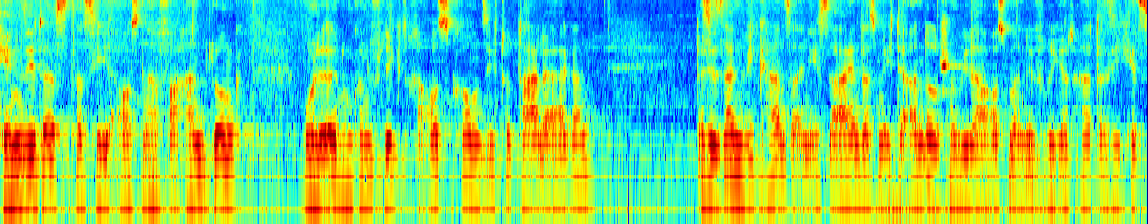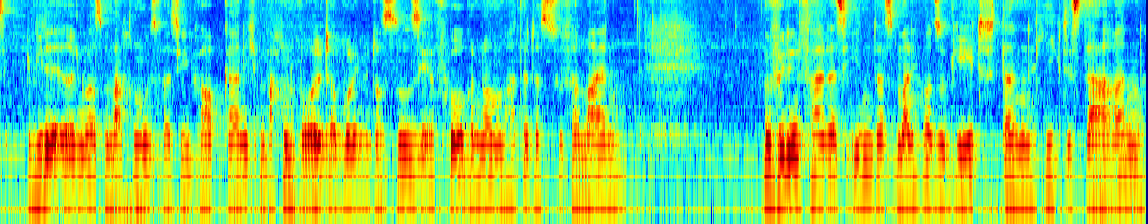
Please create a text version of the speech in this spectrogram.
Kennen Sie das, dass Sie aus einer Verhandlung oder irgendeinem Konflikt rauskommen, sich total ärgern? Dass Sie sagen, wie kann es eigentlich sein, dass mich der andere schon wieder ausmanövriert hat, dass ich jetzt wieder irgendwas machen muss, was ich überhaupt gar nicht machen wollte, obwohl ich mir doch so sehr vorgenommen hatte, das zu vermeiden? Nur für den Fall, dass Ihnen das manchmal so geht, dann liegt es daran,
